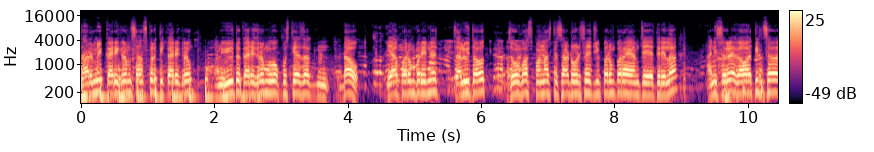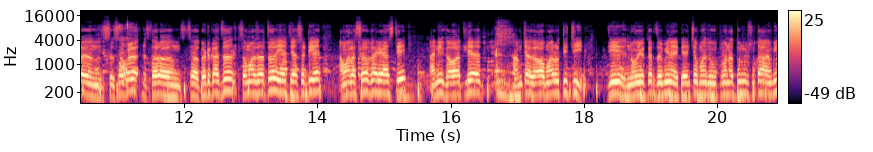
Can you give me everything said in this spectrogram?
धार्मिक कार्यक्रम सांस्कृतिक कार्यक्रम आणि विविध कार्यक्रम व कुस्त्याचा डाव या परंपरेने चालवित आहोत. जवळपास पन्नास ते साठ वर्षाची परंपरा आहे आमच्या यात्रेला. आणि सगळ्या गावातील स स- सगळं स- घटकाचं समाजाचं याच्यासाठी आम्हाला सहकार्य असते. आणि गावातल्या आमच्या गावा मारुतीची जे नऊ एकर जमीन आहे त्यांच्यामध्ये उत्पन्नातून सुद्धा आम्ही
